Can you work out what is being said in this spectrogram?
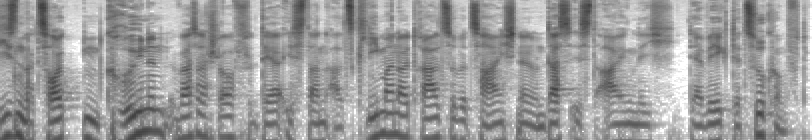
Diesen erzeugten grünen Wasserstoff, der ist dann als klimaneutral zu bezeichnen und das ist eigentlich der Weg der Zukunft.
